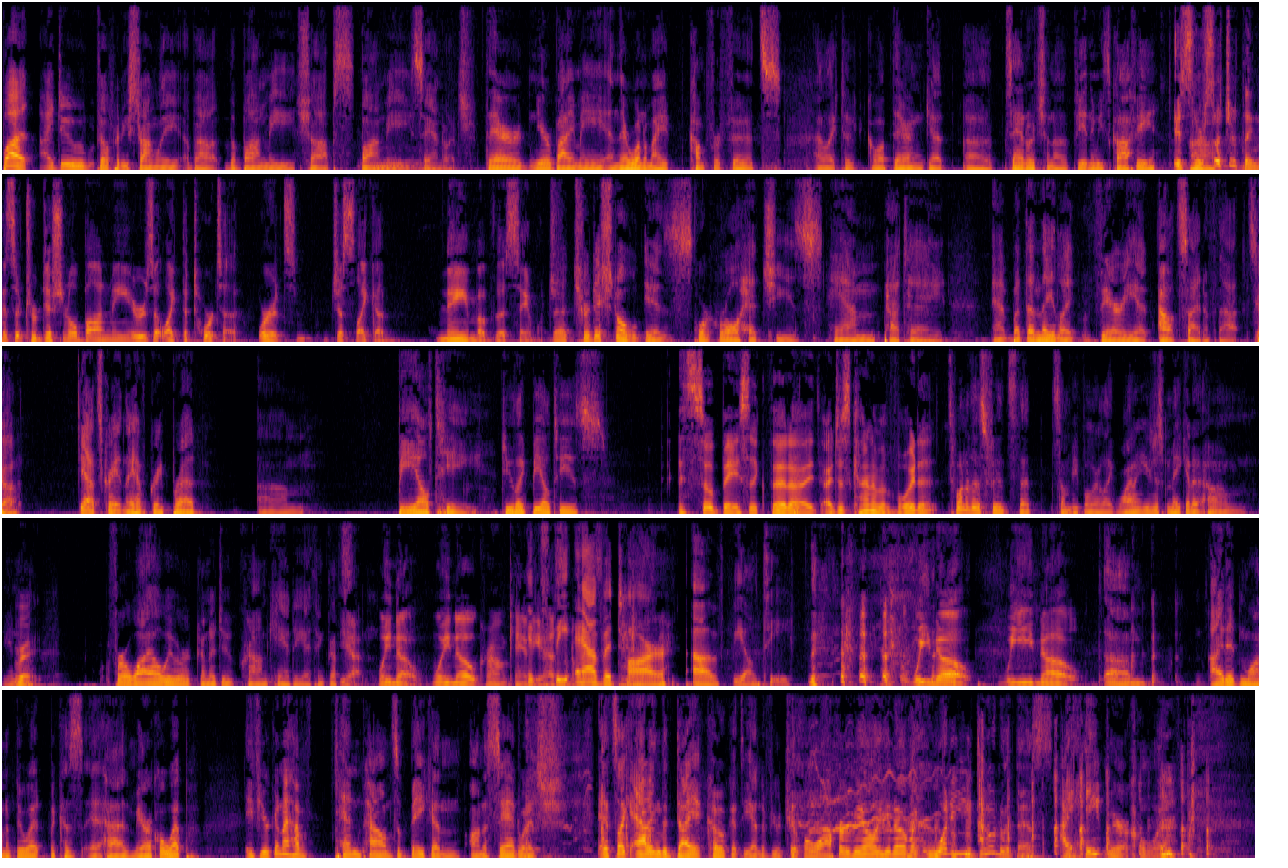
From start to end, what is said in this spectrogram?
but I do feel pretty strongly about the Banh Mi shop's Banh Mi sandwich. They're nearby me and they're one of my comfort foods. I like to go up there and get a sandwich and a Vietnamese coffee. Is there Uh, such a thing as a traditional banh mi, or is it like the torta, where it's just like a name of the sandwich? The traditional is pork roll, head cheese, ham, pate, and but then they like vary it outside of that. So it. yeah, it's great, and they have great bread. Um, BLT. Do you like BLTs? It's so basic that I, I just kind of avoid it. It's one of those foods that some people are like, "Why don't you just make it at home?" You know? Right. For a while, we were going to do crown candy. I think that's yeah, we know. We know Crown Candy It's has the an amazing avatar of BLT. beer. We know. We know. um, I didn't want to do it because it had Miracle Whip. If you're going to have 10 pounds of bacon on a sandwich, it's like adding the Diet Coke at the end of your triple Whopper meal. You know, like, what are you doing with this? I hate Miracle Whip.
